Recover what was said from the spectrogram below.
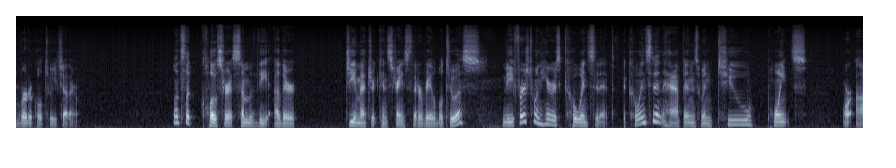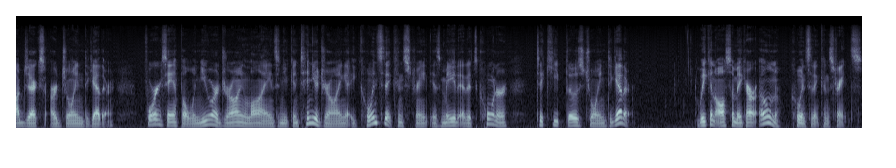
vertical to each other. Let's look closer at some of the other geometric constraints that are available to us. The first one here is coincident. A coincident happens when two points or objects are joined together. For example, when you are drawing lines and you continue drawing, a coincident constraint is made at its corner to keep those joined together. We can also make our own coincident constraints.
